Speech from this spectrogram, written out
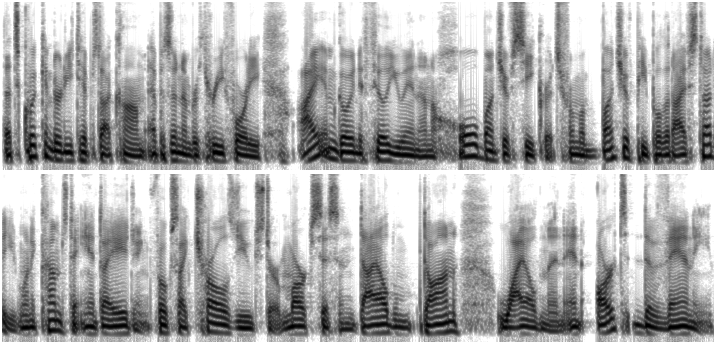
that's quickanddirtytips.com, episode number 340, I am going to fill you in on a whole bunch of secrets from a bunch of people that I've studied when it comes to anti aging. Folks like Charles Eugster, Mark Sisson, Don Wildman, and Art De Vany.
